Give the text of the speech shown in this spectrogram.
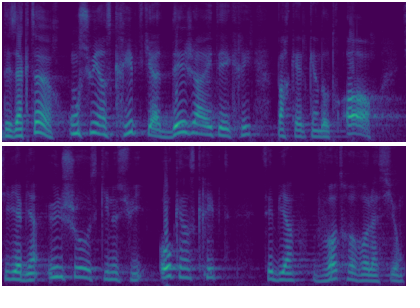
des acteurs. On suit un script qui a déjà été écrit par quelqu'un d'autre. Or, s'il y a bien une chose qui ne suit aucun script, c'est bien votre relation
